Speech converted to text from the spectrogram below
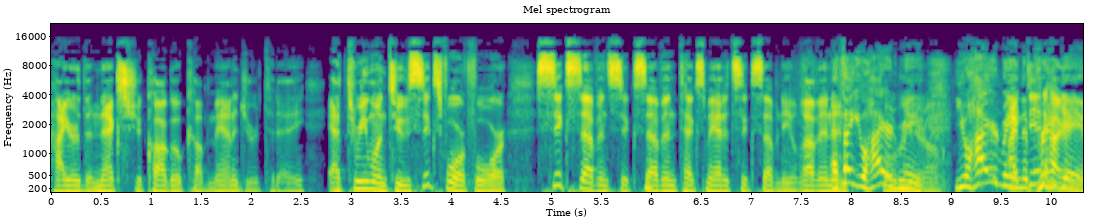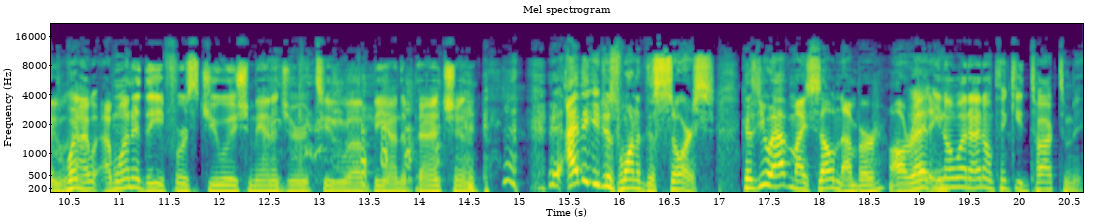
hire the next Chicago Cub manager today at 312 644 6767. Text Matt at 67011. I thought you hired we'll me. You hired me I in the did pregame. hire you. When- I, I wanted the first Jewish manager to uh, be on the bench. And I think you just wanted the source because you have my cell number already. you know what? I don't think you'd talk to me.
